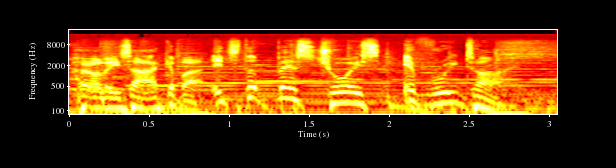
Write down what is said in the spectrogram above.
Hurley's Arkaba. It's the best choice every time.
